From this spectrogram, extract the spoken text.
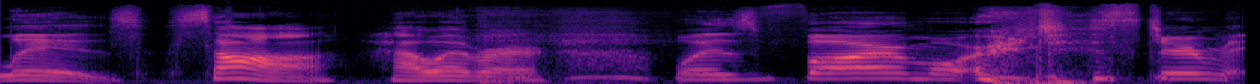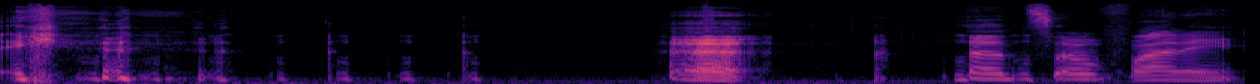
Liz saw, however, was far more disturbing. That's so funny.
